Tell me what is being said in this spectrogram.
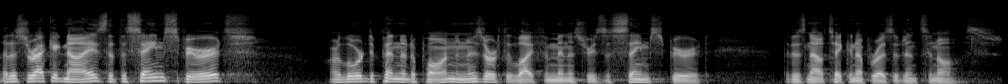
let us recognize that the same Spirit our Lord depended upon in his earthly life and ministry is the same Spirit that has now taken up residence in us.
